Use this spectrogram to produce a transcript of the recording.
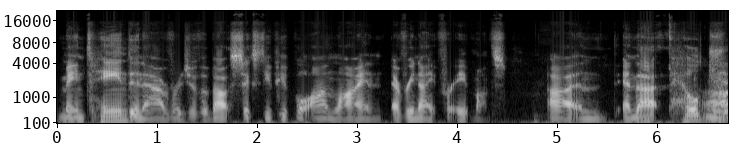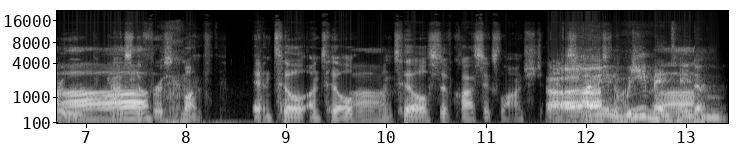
maintained an average of about 60 people online every night for 8 months uh, and and that held true past Ah. the first month until until Ah. until Civ Classics launched. Uh, I Classics mean, we maintained Uh, a m-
